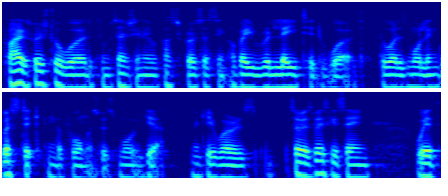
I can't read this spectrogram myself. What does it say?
prior exposure to a word can potentially enable faster processing of a related word. The word is more linguistic in the former, so it's more, yeah, okay, whereas, so it's basically saying with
